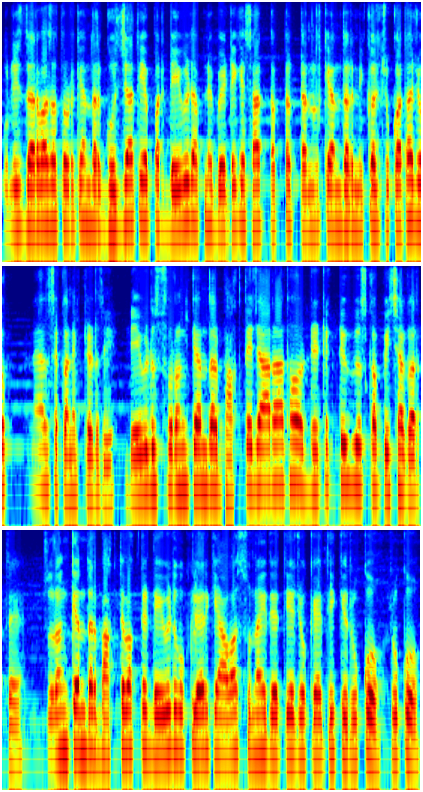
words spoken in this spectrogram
पुलिस दरवाज़ा तोड़ के अंदर घुस जाती है, पर डेविड अपने बेटे के साथ तब तक टनल के अंदर निकल चुका था, जो कैनाल से कनेक्टेड थी। डेविड उस सुरंग के अंदर भागते जा रहा था और डिटेक्टिव भी उसका पीछा करते हैं। सुरंग के अंदर भागते भागते डेविड को क्लियर की आवाज़ सुनाई देती है, जो कहती है कि, रुको रुको।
